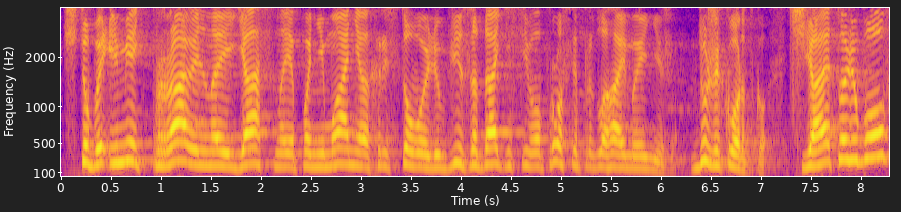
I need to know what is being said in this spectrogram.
чтобы иметь правильное ясное понимание Христовой любви, задайте себе вопросы, предлагаемые ниже. Дуже коротко. Чья это любовь?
